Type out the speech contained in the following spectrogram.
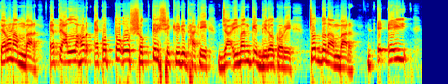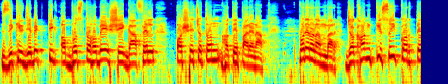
তেরো নাম্বার, এতে আল্লাহর একত্ব ও শক্তির স্বীকৃতি থাকে যা ইমানকে দৃঢ় করে। চোদ্দ নাম্বার এই জিকির যে ব্যক্তি অভ্যস্ত হবে, সে গাফেল, অসচেতন হতে পারে না। পনেরো নাম্বার, যখন কিছুই করতে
